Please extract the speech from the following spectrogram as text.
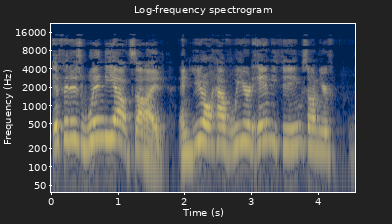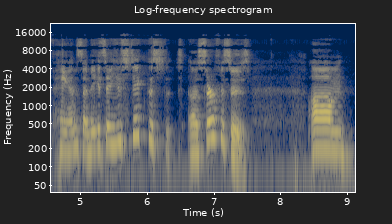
if it is windy outside and you don't have weird andy things on your hands that make it say you stick the uh, surfaces. Um,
